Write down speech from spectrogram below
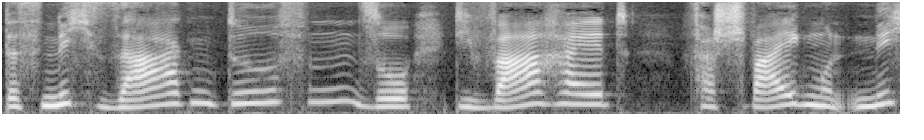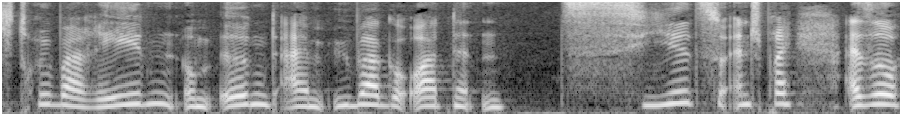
das nicht sagen dürfen, so die Wahrheit verschweigen und nicht drüber reden, um irgendeinem übergeordneten Ziel zu entsprechen. Also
